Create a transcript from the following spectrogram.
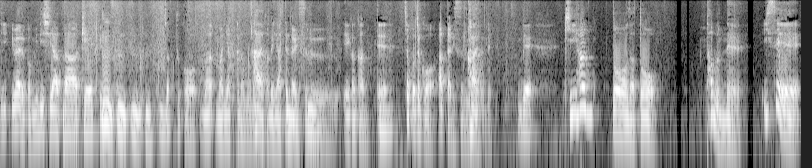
い。い、いわゆるこうミニシアター系っていうんですか、ちょっとこう、ま、マニアックなものとかね、はい。やってたりする映画館ってちょこちょこあったりするんですよね、で紀伊半島だと多分ね伊勢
